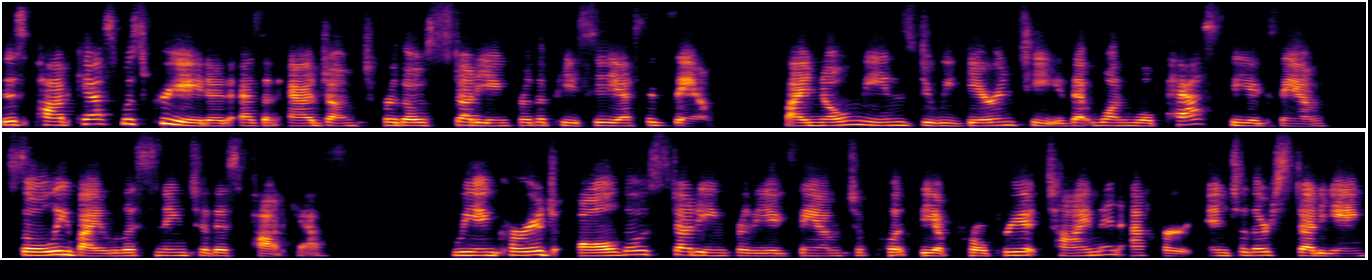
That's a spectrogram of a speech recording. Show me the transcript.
this podcast was created as an adjunct for those studying for the PCS exam. By no means do we guarantee that one will pass the exam solely by listening to this podcast. We encourage all those studying for the exam to put the appropriate time and effort into their studying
